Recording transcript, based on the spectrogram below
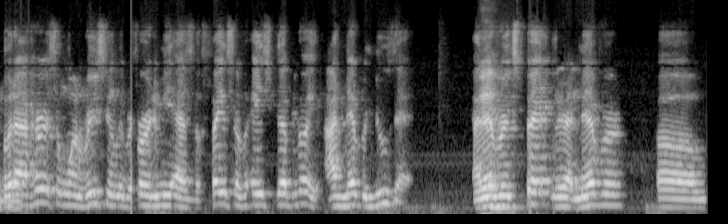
But I heard someone recently refer to me as the face of HWA. I never knew that. I Yeah. never expected it. I never. Um,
